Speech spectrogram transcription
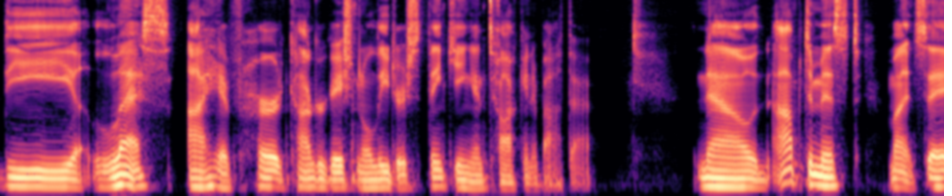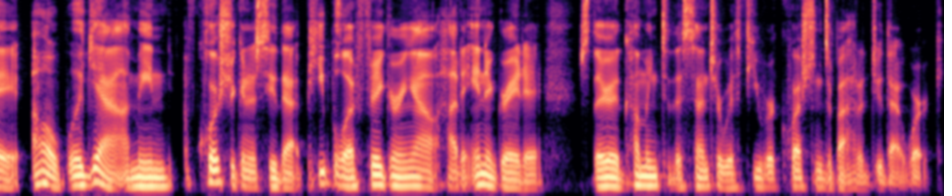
the less I have heard congregational leaders thinking and talking about that. Now, an optimist might say, oh, well, yeah, I mean, of course you're going to see that. People are figuring out how to integrate it. So they're coming to the center with fewer questions about how to do that work.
